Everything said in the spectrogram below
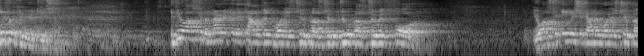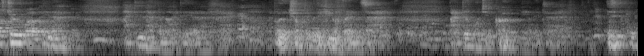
different communities. You ask an American accountant what is 2 plus 2, 2 plus 2 is 4. You ask an English accountant what is 2 plus 2, well, you know, I do have an idea. I've workshopped it with a few friends, uh, but I don't want you to quote me on it. Uh, is it 4?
